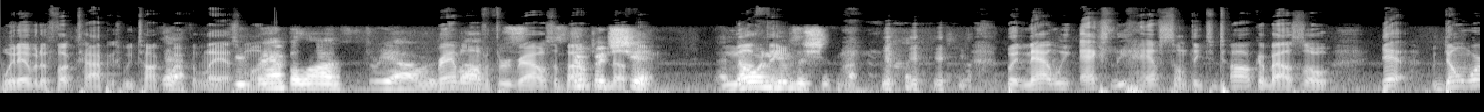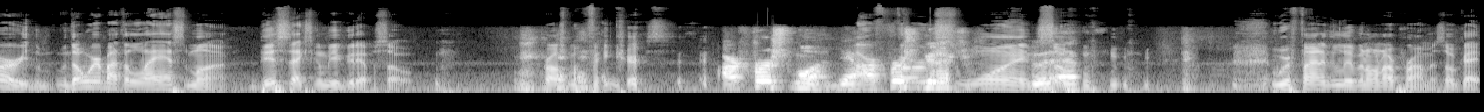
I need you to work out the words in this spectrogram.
whatever the fuck topics we talked about for the last we month. ramble on for three hours. Ramble on about for three hours about stupid nothing. shit. And no one gives a shit about. but now we actually have something to talk about. So yeah, don't worry. Don't worry about the last month. This is actually gonna be a good episode. Cross my fingers. Our first one. Yeah, our, first, first episode. one. good so we're finally living on our promise. Okay.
